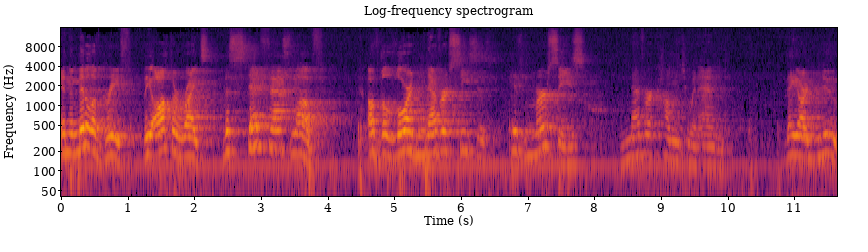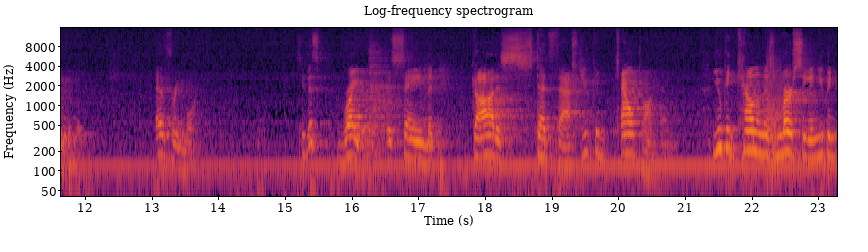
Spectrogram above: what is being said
in the middle of grief, the author writes, The steadfast love of the Lord never ceases, his mercies never come to an end. They are new every morning. See, this writer is saying that God is steadfast. You can count on him. You can count on His mercy and you can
